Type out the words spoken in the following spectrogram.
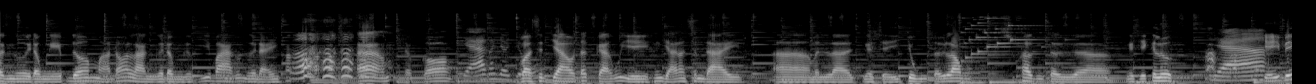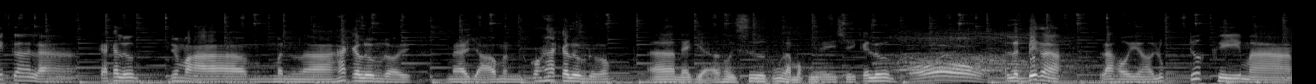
uh, người đồng nghiệp đó mà đó là người đồng nghiệp với ba của người này. À, chào con. Dạ con chào chú. Và xin chào tất cả quý vị khán giả đang xem đài. À, mình là nghệ sĩ Trung Tự Long xuất thân từ uh, nghệ sĩ Cái Lương. Dạ. Chỉ biết uh, là ca Cái Lương. Nhưng mà mình à, hát cái lương rồi mẹ vợ mình có hát cái lương được không? À, mẹ vợ hồi xưa cũng là một nghệ sĩ Cái Lương. Ồ. Linh biết là là hồi, hồi lúc trước khi mà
